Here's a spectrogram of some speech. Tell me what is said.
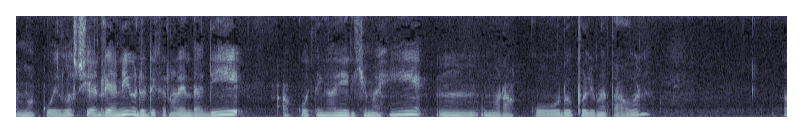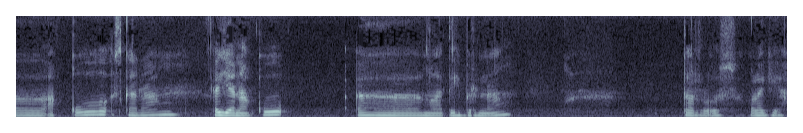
Nama aku Ilos Ciandriani udah dikenalin tadi. Aku tinggalnya di Cimahi hmm, umur aku 25 tahun. Uh, aku sekarang kerjaan aku uh, ngelatih berenang. Terus apa lagi ya?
